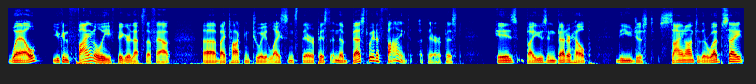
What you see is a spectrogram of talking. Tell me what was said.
Well, you can finally figure that stuff out uh, by talking to a licensed therapist. And the best way to find a therapist is by using BetterHelp. You just sign on to their website,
